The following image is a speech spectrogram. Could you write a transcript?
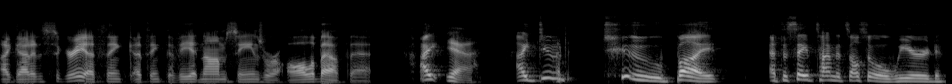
I gotta disagree. I think I think the Vietnam scenes were all about that. I yeah, I do th- too, but at the same time, it's also a weird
